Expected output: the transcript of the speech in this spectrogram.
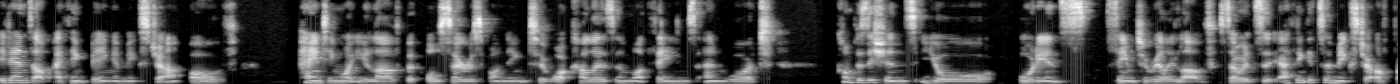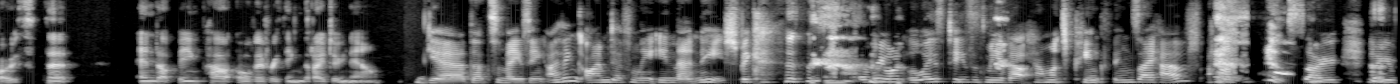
it ends up, I think, being a mixture of painting what you love, but also responding to what colors and what themes and what compositions your audience seem to really love. So it's, I think it's a mixture of both that end up being part of everything that I do now. Yeah, that's amazing. I think I'm definitely in that niche because everyone always teases me about how much pink things I have. so, no, you've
